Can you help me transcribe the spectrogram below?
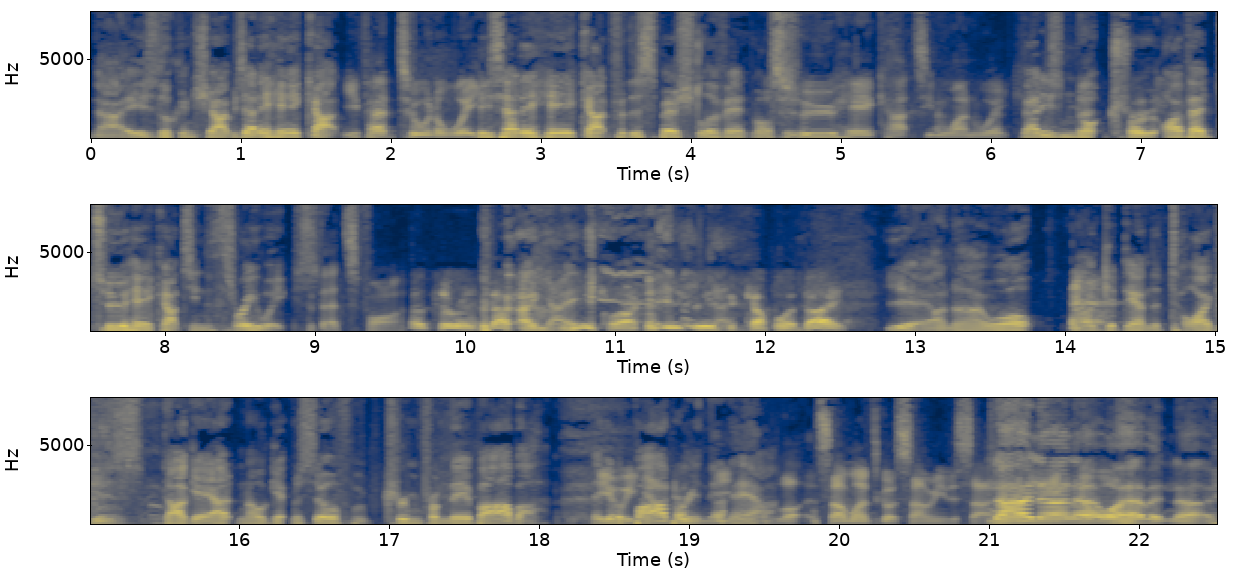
No, he's looking sharp. He's had a haircut. You've had two in a week. He's had a haircut for the special event, Mossy. Two haircuts in one week. That is not true. I've had two haircuts in three weeks. But that's fine. That's a reduction, okay. Clark. Usually okay. it's a couple of days. Yeah, I know. Well, I'll get down the Tigers dugout and I'll get myself a trim from their barber. They Here got we a go. barber in there now. Someone's got something to say. No, over no, no, I haven't. No,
